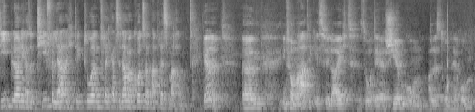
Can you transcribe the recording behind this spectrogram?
Deep Learning, also tiefe Lernarchitekturen. Vielleicht kannst du da mal kurz einen Abriss machen. Gerne. Ähm, Informatik ist vielleicht so der Schirm um alles drumherum.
